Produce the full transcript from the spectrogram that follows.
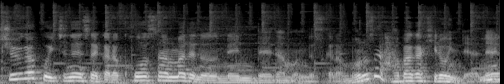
中学校1年生から高3までの年齢だもんですからものすごい幅が広いんだようね、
